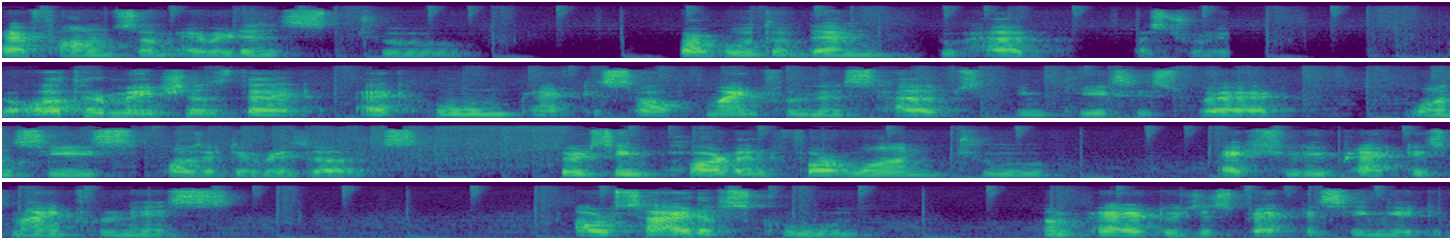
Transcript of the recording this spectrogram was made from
have found some evidence to for both of them to help a student. The author mentions that at-home practice of mindfulness helps in cases where one sees positive results. So it's important for one to actually practice mindfulness outside of school compared to just practicing it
